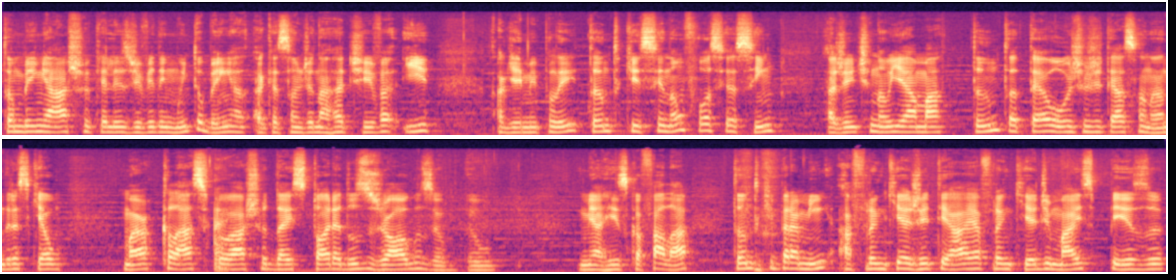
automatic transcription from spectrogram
também acho que eles dividem muito bem a, a questão de narrativa e a gameplay, tanto que se não fosse assim, a gente não ia amar tanto até hoje o GTA San Andreas, que é o maior clássico, eu acho, da história dos jogos. Eu, eu me arrisco a falar. Tanto que pra mim a franquia GTA é a franquia de mais peso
